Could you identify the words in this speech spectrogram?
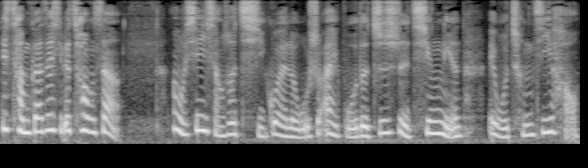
你参加这些创啥？”那我心里想说奇怪了，我说爱国的知识青年，诶，我成绩好，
